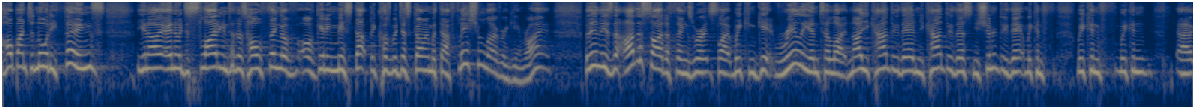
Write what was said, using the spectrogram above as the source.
a whole bunch of naughty things, you know, and we're just sliding into this whole thing of, of getting messed up because we're just going with our flesh all over again, right? But then there's the other side of things where it's like we can get really into like, no, you can't do that, and you can't do this, and you shouldn't do that, and we can we can we can uh,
